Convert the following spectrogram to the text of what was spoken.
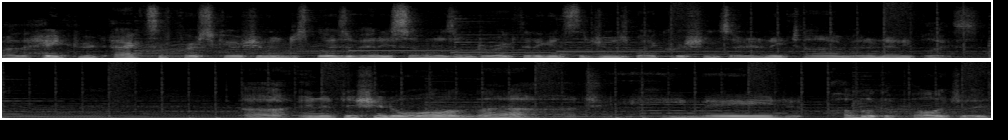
by the hatred, acts of persecution, and displays of anti Semitism directed against the Jews by Christians at any time and in any place. Uh, in addition to all of that, he made public apologies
